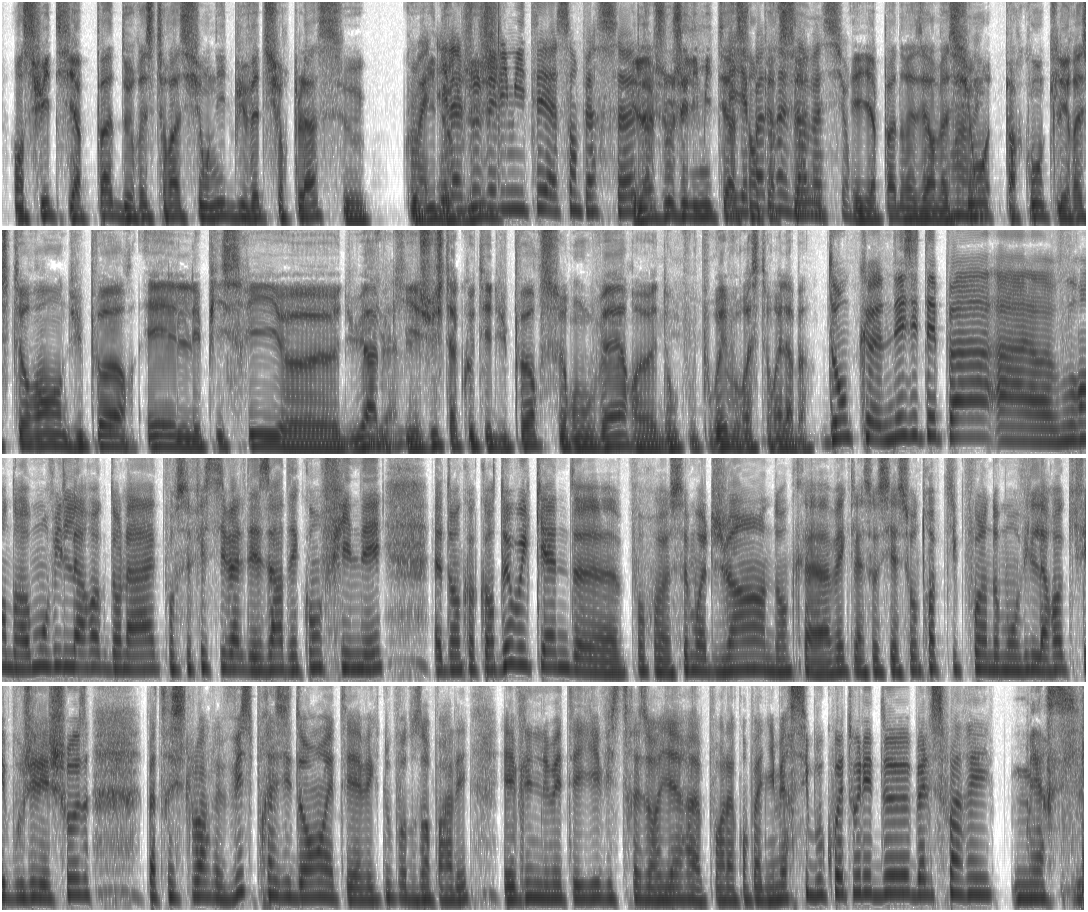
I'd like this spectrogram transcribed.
Ensuite, il n'y a pas de restauration ni de buvette sur place. Euh, et la jauge est limitée à 100 personnes. Et la jauge est limitée à 100 personnes. Et il n'y a pas de réservation. Par contre, les restaurants du port et l'épicerie euh, du Havre, qui est juste à côté du port, seront ouverts. Euh, donc vous pourrez vous restaurer là-bas. Donc euh, n'hésitez pas à vous rendre à Montville-la-Roque dans la Hague pour ce festival des arts déconfinés. Donc encore deux week-ends pour ce mois de juin. Donc avec l'association Trois petits points de Montville-la-Roque qui fait bouger les choses. Patrice Loire, le vice-président, était avec nous pour nous en parler. Et Evelyne Lemétayer, vice-trésorière, pour l'accompagner. Merci beaucoup à tous les deux. Belle soirée. Merci.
